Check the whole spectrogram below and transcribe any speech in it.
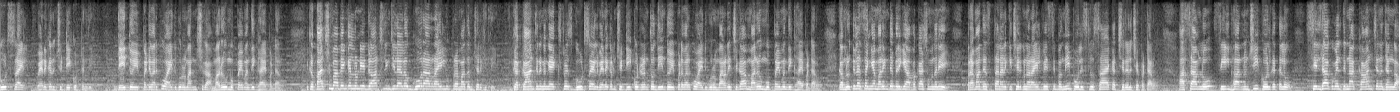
గూడ్స్ రైల్ వెనక నుంచి ఢీకొట్టింది. దీంతో ఇప్పటి వరకు ఐదుగురు మరణించగా మరో ముప్పై మంది గాయపడ్డారు. ఇక పశ్చిమ బెంగాల్లోని డార్జిలింగ్ జిల్లాలో ఘోర రైలు ప్రమాదం జరిగింది. ఇక కాంచనగంగా ఎక్స్ప్రెస్ గూడ్స్ రైలు వెనక నుంచి ఢీకొట్టడంతో దీంతో ఇప్పటి వరకు ఐదుగురు మరణించగా మరో ముప్పై మంది గాయపడ్డారు. ఇక మృతుల సంఖ్య మరింత పెరిగే అవకాశం ఉందని ప్రమాద స్థలానికి చేరుకున్న రైల్వే సిబ్బంది పోలీసులు సహాయక చర్యలు చేపట్టారు. అస్సాంలో సీల్భార్ నుంచి కోల్కతాలో సిల్ధాకు వెళ్తున్న కాంచనజంగా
